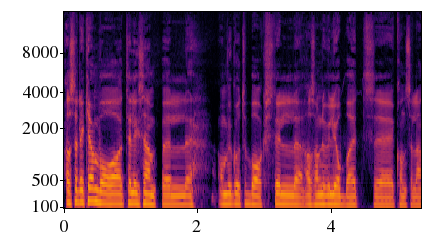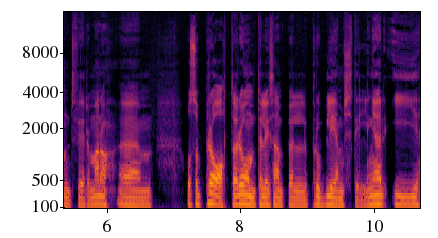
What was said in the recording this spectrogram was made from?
alltså det kan vara till exempel, om vi går tillbaks till, alltså om du vill jobba i ett eh, konsulentfirma då. ehm, och så pratar du om till exempel problemställningar i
